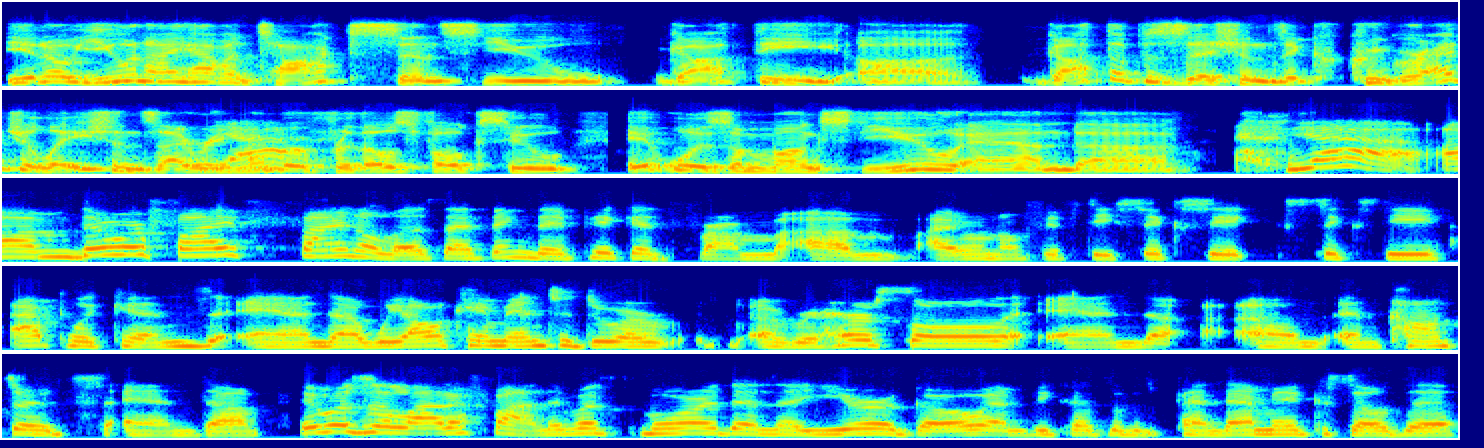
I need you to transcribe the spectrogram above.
You know, you and I haven't talked since you got the uh, got the positions. Congratulations! I remember yeah. for those folks who it was amongst you and. Uh... Yeah, um, there were five finalists. I think they picked it from um, I don't know 50, 60, 60 applicants, and uh, we all came in to do a, a rehearsal and um, and concerts, and um, it was a lot of fun. It was more than a year ago, and because of the pandemic, so the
